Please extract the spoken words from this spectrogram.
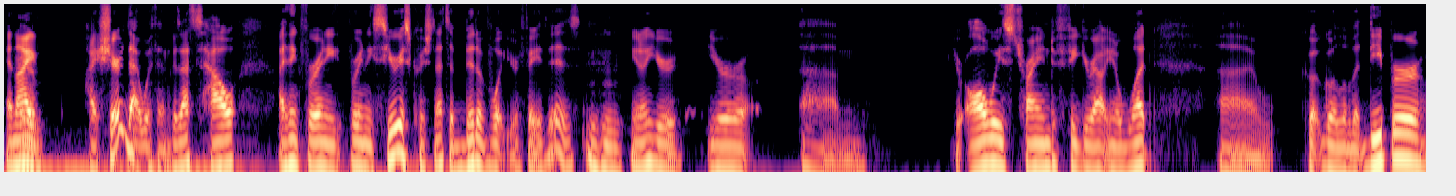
And I I shared that with him because that's how I think for any for any serious Christian, that's a bit of what your faith is. You know, you're you're um, you're always trying to figure out, you know, what uh, go, go a little bit deeper.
